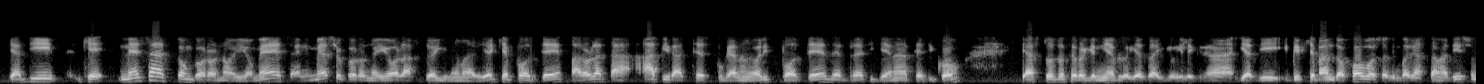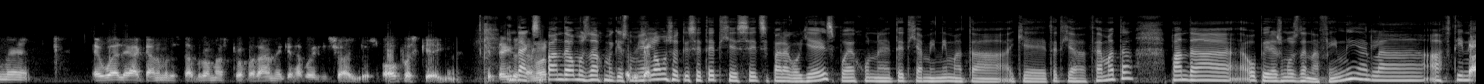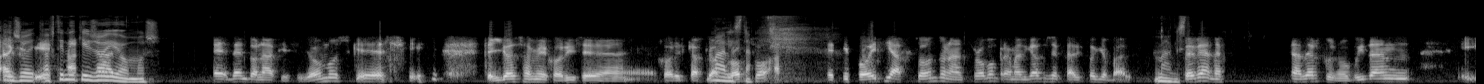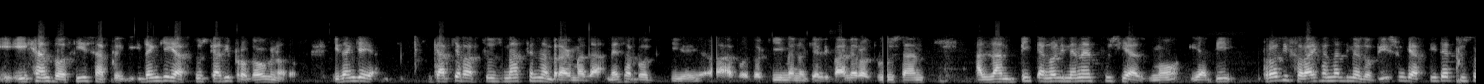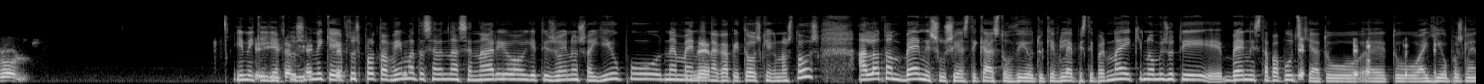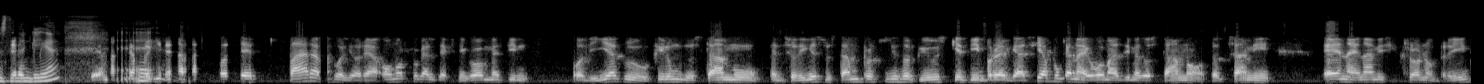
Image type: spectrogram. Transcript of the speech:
Γιατί και μέσα στον κορονοϊό, μέσα, εν μέσω κορονοϊό όλο αυτό έγινε Μαρία και ποτέ, παρόλα τα άπειρα τεστ που κάναμε όλοι, ποτέ δεν βρέθηκε ένα θετικό και αυτό το θεωρώ και μια ευλογία του Αγίου, ειλικρινά. Γιατί υπήρχε πάντα ο φόβος ότι μπορεί να σταματήσουμε. Εγώ έλεγα: Κάνουμε το σταυρό μας, προχωράμε και θα βοηθήσει ο Άγιος. Όπως και έγινε. Εντάξει, πάντα όμως να έχουμε και στο μυαλό μας ότι σε τέτοιες παραγωγές που έχουν τέτοια μηνύματα και τέτοια θέματα, πάντα ο πειρασμός δεν αφήνει, αλλά αυτή είναι, και, η ζωή, αυτή είναι και η ζωή όμως. Ε, δεν τον άφησε όμως και τελειώσαμε χωρίς ε, κάποιο Μάλιστα. τρόπο. Ε, τη βοήθεια αυτών των ανθρώπων πραγματικά τους ευχαριστώ και πάλι. Μάλιστα. Βέβαια, να αδέρφους μου που ήταν, είχαν δοθεί, ήταν και για αυτούς κάτι πρωτόγνωρο. Ήταν και κάποιοι από αυτούς μάθαιναν πράγματα μέσα από, από το κείμενο και λοιπά, με ρωτούσαν, αλλά μπήκαν όλοι με έναν ενθουσιασμό γιατί πρώτη φορά είχαν να αντιμετωπίσουν και αυτοί τέτοιους ρόλους. Είναι και, για αυτούς, είναι και για αυτούς πρώτα βήματα σε ένα σενάριο για τη ζωή ενός Αγίου που ναι μεν ναι. είναι αγαπητός και γνωστός αλλά όταν μπαίνει ουσιαστικά στο βίο του και βλέπεις τι περνάει εκεί νομίζω ότι μπαίνει στα παπούτσια του, ε, του Αγίου όπως λένε στην Αγγλία. Και ε, έγινε ένα πάρα πολύ ωραία όμορφο καλλιτεχνικό με την οδηγία του φίλου μου του Στάμου, με τι οδηγίε του Στάμου προ του ηθοποιού και την προεργασία που έκανα εγώ μαζί με τον Στάμο, το Τσάνι, ένα-ενάμιση χρόνο πριν.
